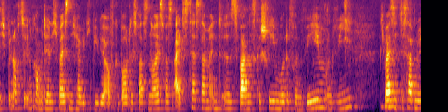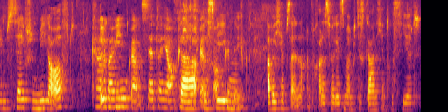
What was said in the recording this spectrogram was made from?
Ich bin auch zu inkompetent. Ich weiß nicht mehr, wie die Bibel aufgebaut ist, was Neues, was Altes Testament ist, wann es geschrieben wurde, von wem und wie. Ich weiß nicht, das hatten wir im Safe schon mega oft. Gerade bei Irgendwie- Rogans, der hat da ja auch richtig Da, Wert deswegen. Aber ich habe es einfach alles vergessen, weil mich das gar nicht interessiert.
